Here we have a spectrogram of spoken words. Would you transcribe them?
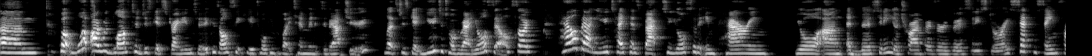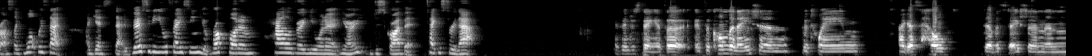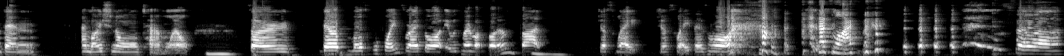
Um, but what I would love to just get straight into, because I'll sit here talking for like 10 minutes about you, let's just get you to talk about yourself. So, how about you take us back to your sort of empowering your um, adversity, your triumph over adversity story? Set the scene for us. Like, what was that, I guess, that adversity you were facing, your rock bottom, however you want to, you know, describe it. Take us through that. It's interesting. It's a it's a combination between I guess, health devastation and then emotional turmoil. Mm. So there are multiple points where I thought it was my rock bottom, but mm. just wait, just wait, there's more. That's life. so, uh,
